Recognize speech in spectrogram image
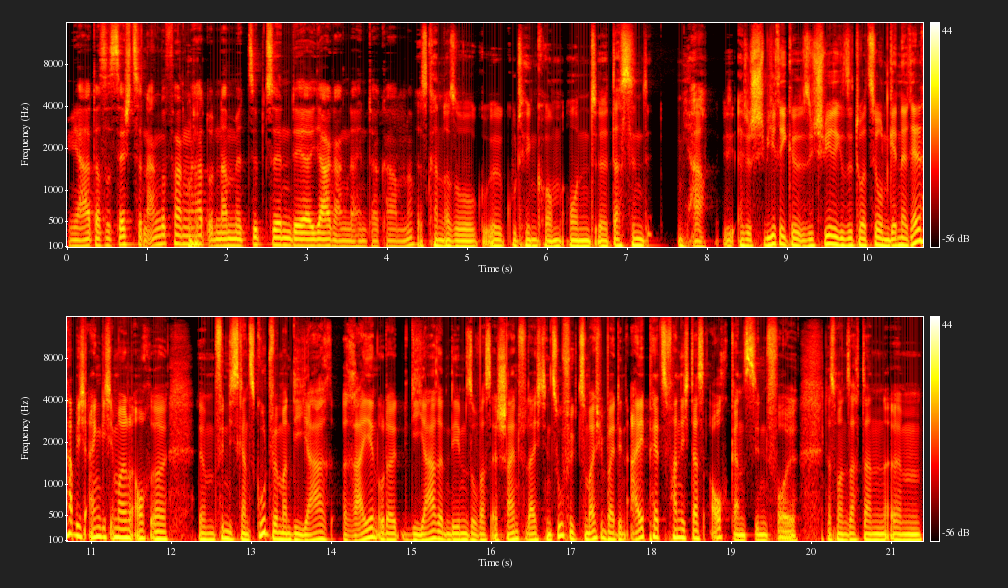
Ja, dass es 16 angefangen Oder? hat und dann mit 17 der Jahrgang dahinter kam, ne? Das kann also äh, gut hinkommen. Und äh, das sind ja, also schwierige, schwierige Situation. Generell habe ich eigentlich immer auch, äh, ähm, finde ich es ganz gut, wenn man die Jahrreihen oder die Jahre, in denen sowas erscheint, vielleicht hinzufügt. Zum Beispiel bei den iPads fand ich das auch ganz sinnvoll, dass man sagt dann ähm,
